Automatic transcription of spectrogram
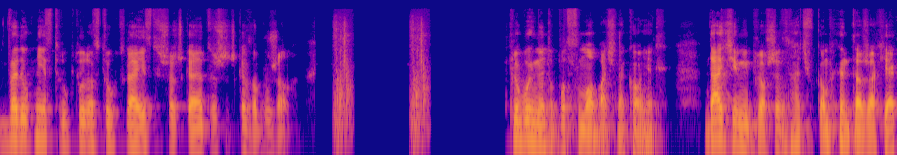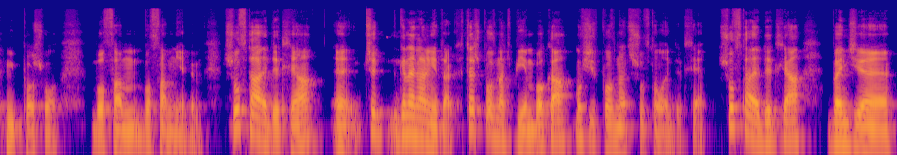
według mnie struktura, struktura jest troszeczkę, troszeczkę zaburzona. Spróbujmy to podsumować na koniec. Dajcie mi proszę znać w komentarzach, jak mi poszło, bo sam, bo sam nie wiem. Szósta edycja, e, czy generalnie tak, chcesz poznać PMBOKa, musisz poznać szóstą edycję. Szósta edycja będzie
